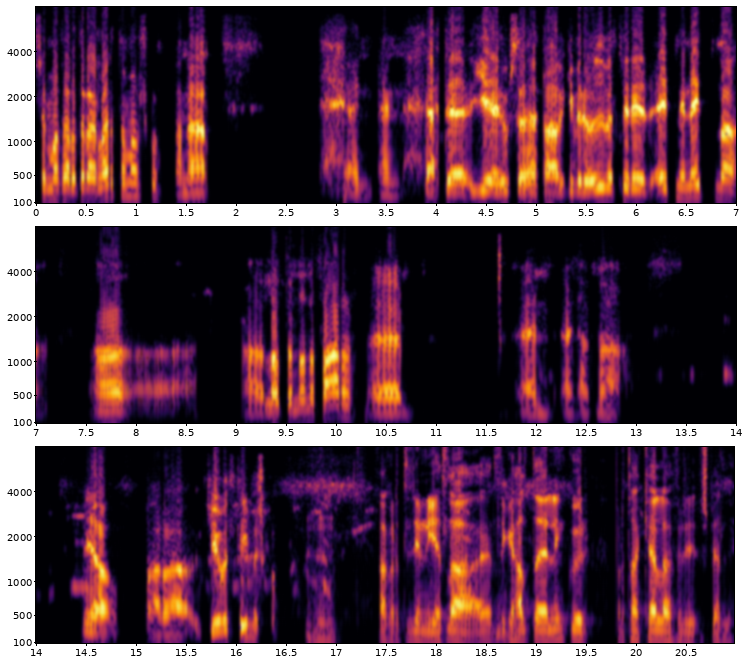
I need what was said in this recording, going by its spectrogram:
sem maður þarf að draga lærdom af, sko. Þannig að en, en þetta, ég hugsa að þetta hafi ekki verið auðvelt fyrir einni neittn að að láta nonna fara. Um, en, en hérna já, bara gjöfult tími sko. Mhm. Akkurat, Línu, ég ætla, ég ætla ekki að halda þig lengur. Bara takk kærlega fyrir spjalli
